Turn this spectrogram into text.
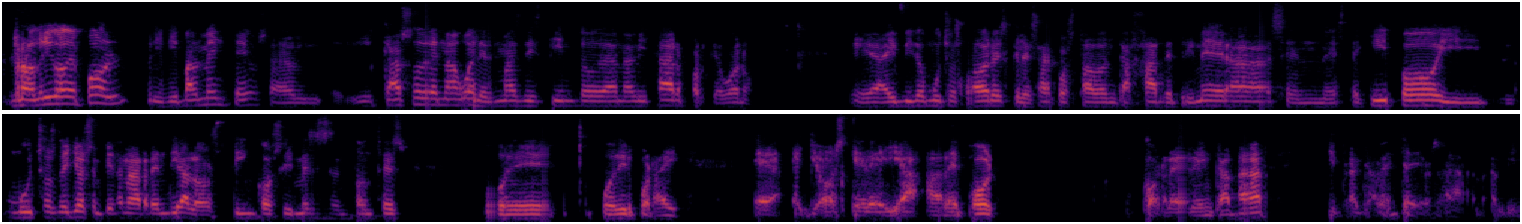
Rodrigo de Paul, principalmente. O sea, el, caso de Nahuel es más distinto de analizar porque, bueno, eh, ha habido muchos jugadores que les ha costado encajar de primeras en este equipo y muchos de ellos empiezan a rendir a los cinco o seis meses, entonces puede, puede ir por ahí. Eh, yo es que veía a De Paul correr en Qatar y francamente, o sea, a mí,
